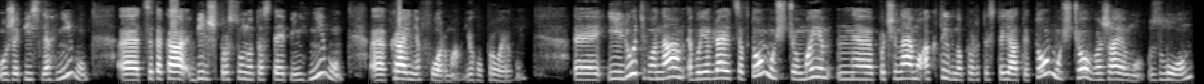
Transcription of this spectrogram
уже після гніву. Е, це така більш просунута степінь гніву, е, крайня форма його прояву. Е, І лють вона виявляється в тому, що ми е, починаємо активно протистояти тому, що вважаємо злом.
